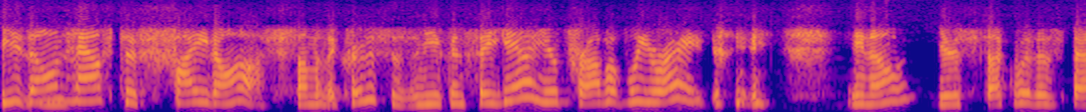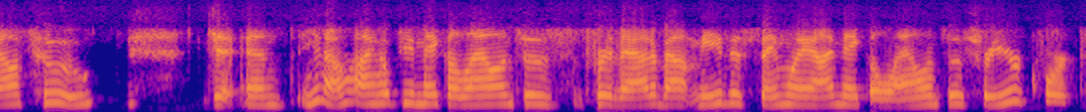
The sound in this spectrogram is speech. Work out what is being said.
you don't have to fight off some of the criticism. You can say, "Yeah, you're probably right." you know, you're stuck with a spouse who and you know, I hope you make allowances for that about me the same way I make allowances for your quirks.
